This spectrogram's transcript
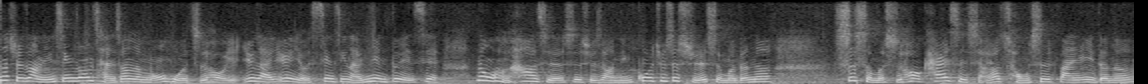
那学长，您心中产生了猛虎之后，也越来越有信心来面对一切。那我很好奇的是，学长，您过去是学什么的呢？是什么时候开始想要从事翻译的呢？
